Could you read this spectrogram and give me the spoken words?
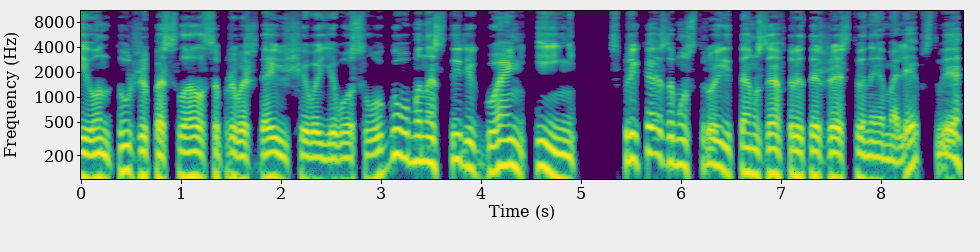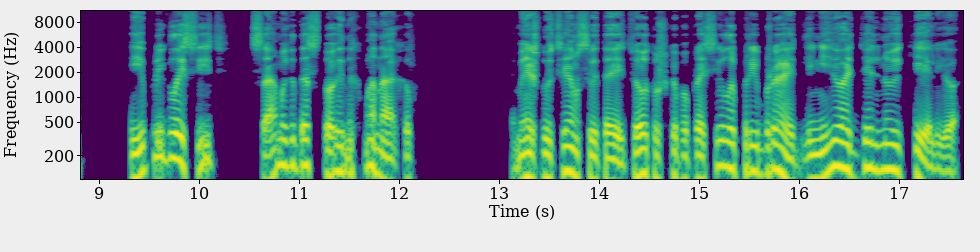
И он тут же послал сопровождающего его слугу в монастырь Гуань-Инь с приказом устроить там завтра торжественное молебствие и пригласить самых достойных монахов. Между тем святая тетушка попросила прибрать для нее отдельную келью,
